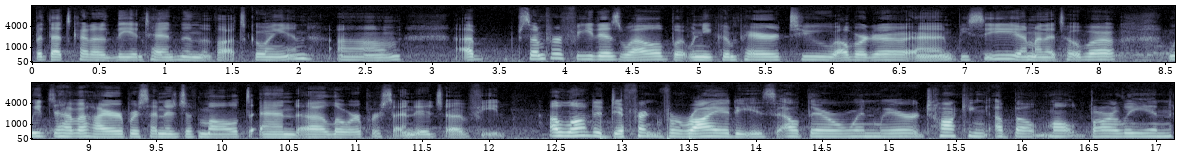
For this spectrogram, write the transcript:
but that's kind of the intent and the thoughts going in. Um, uh, some for feed as well, but when you compare to Alberta and BC and Manitoba, we have a higher percentage of malt and a lower percentage of feed a lot of different varieties out there when we're talking about malt barley. And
